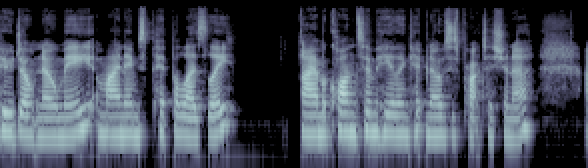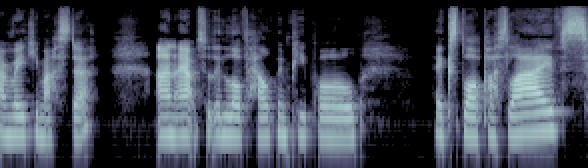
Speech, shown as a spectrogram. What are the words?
who don't know me, my name's Pippa Leslie. I am a quantum healing hypnosis practitioner and Reiki master. And I absolutely love helping people explore past lives,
